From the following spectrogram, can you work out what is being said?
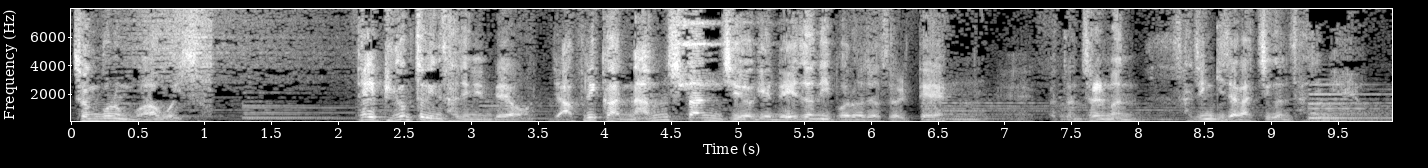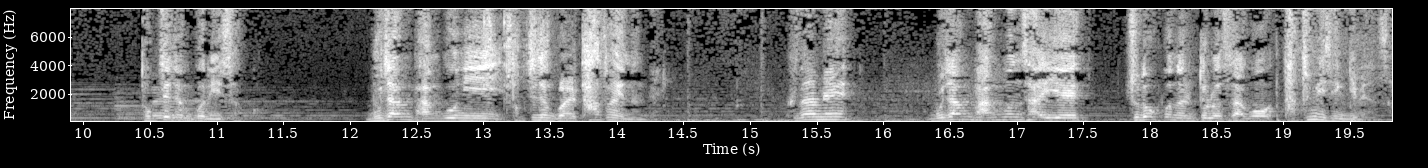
정부는 뭐하고 있어? 되게 비극적인 사진인데요. 이제 아프리카 남수단 지역에 내전이 벌어졌을 때 예, 어떤 젊은 사진 기자가 찍은 사진이에요. 독재 정권이 있었고 무장 반군이 독재 정권을 타소했는데 그 다음에 무장 반군 사이에 주도권을 둘러싸고 다툼이 생기면서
